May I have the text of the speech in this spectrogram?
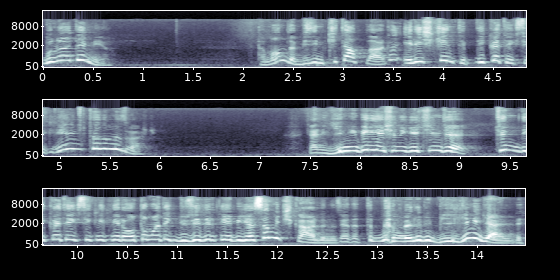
Bunu ödemiyor. Tamam da bizim kitaplarda erişkin tip dikkat eksikliği bir tanımız var. Yani 21 yaşını geçince tüm dikkat eksiklikleri otomatik düzelir diye bir yasa mı çıkardınız? Ya da tıbben böyle bir bilgi mi geldi?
